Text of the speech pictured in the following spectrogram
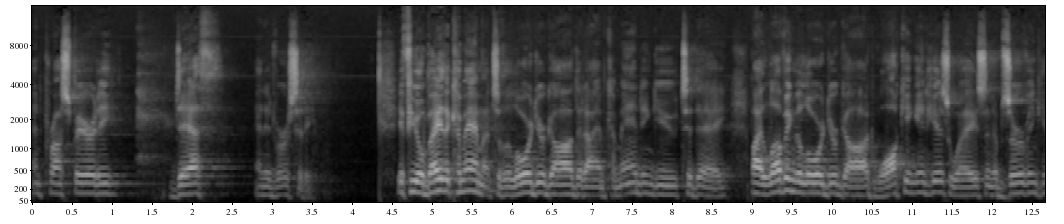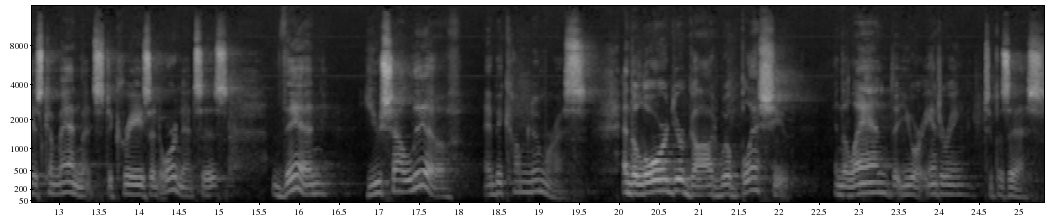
and prosperity, death and adversity. If you obey the commandments of the Lord your God that I am commanding you today, by loving the Lord your God, walking in his ways, and observing his commandments, decrees, and ordinances, then you shall live and become numerous. And the Lord your God will bless you in the land that you are entering to possess.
